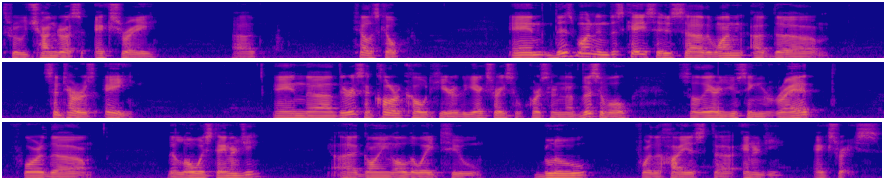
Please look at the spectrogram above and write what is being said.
through Chandra's X-ray uh, telescope. And this one, in this case, is uh, the one at the Centaurus A. And uh, there is a color code here. The X-rays, of course, are not visible, so they are using red for the the lowest energy, uh, going all the way to blue for the highest uh, energy X-rays.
